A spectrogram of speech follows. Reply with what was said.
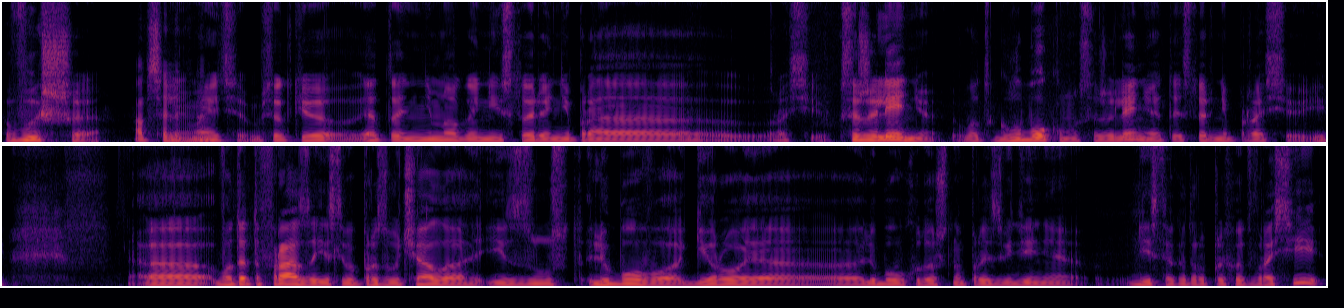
высшее. Абсолютно. Понимаете? Все-таки это немного не история не про Россию. К сожалению, вот к глубокому сожалению, это история не про Россию. И э, вот эта фраза, если бы прозвучала из уст любого героя, э, любого художественного произведения, действия которого происходит в России,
